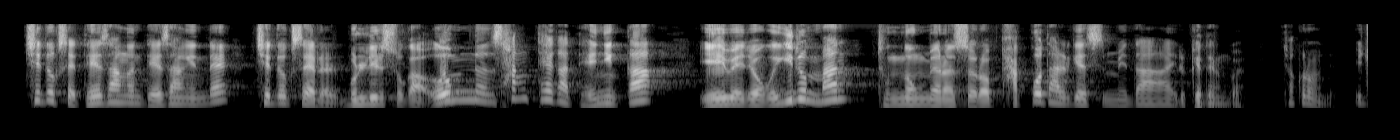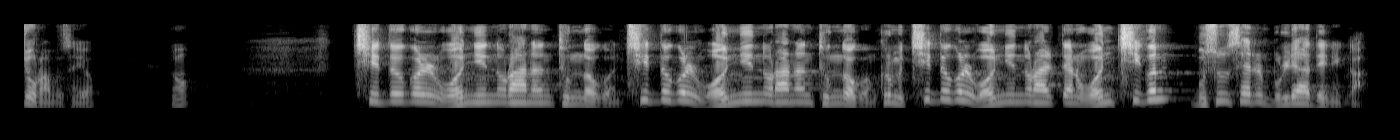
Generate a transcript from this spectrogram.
취득세 대상은 대상인데 취득세를 물릴 수가 없는 상태가 되니까 예외적으로 이름만 등록면허세로 바꿔 달겠습니다. 이렇게 되는 거예요. 자, 그러면 이쪽으로 와보세요. 어? 취득을 원인으로 하는 등록은 취득을 원인으로 하는 등록은 그러면 취득을 원인으로 할 때는 원칙은 무슨 세를 물려야 되니까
